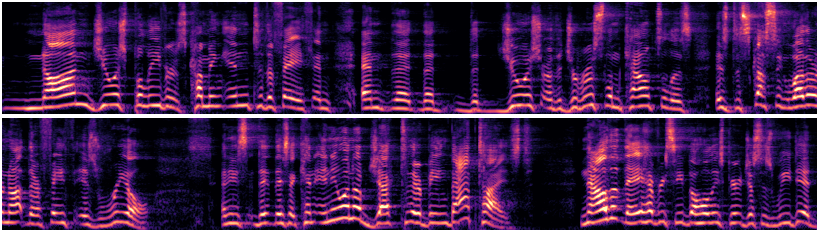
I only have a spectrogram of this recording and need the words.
non Jewish believers coming into the faith, and, and the, the, the Jewish or the Jerusalem Council is, is discussing whether or not their faith is real. And he's, they, they say, Can anyone object to their being baptized? Now that they have received the Holy Spirit just as we did.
